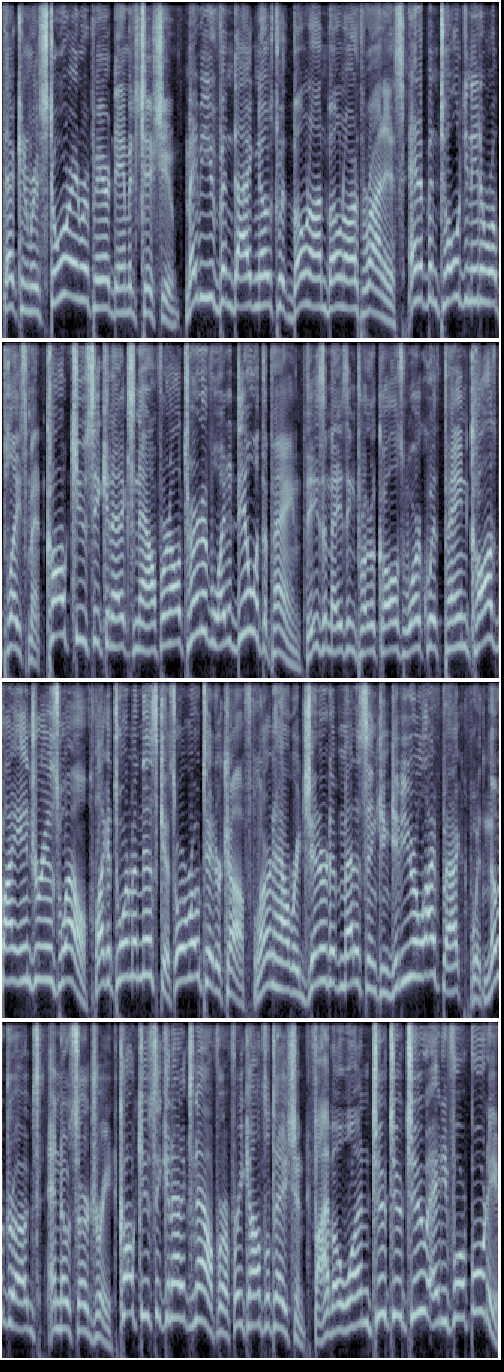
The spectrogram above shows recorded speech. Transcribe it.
that can restore and repair damaged tissue. Maybe you've been diagnosed with bone on bone arthritis and have been told you need a replacement. Call QC Kinetics now for an alternative way to deal with the pain. These amazing protocols work with pain caused by injury as well, like a torn meniscus or a rotator cuff. Learn how regenerative medicine can give you your life back with no drugs and no surgery. Call QC Kinetics now for a free consultation. 501 222 8440.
